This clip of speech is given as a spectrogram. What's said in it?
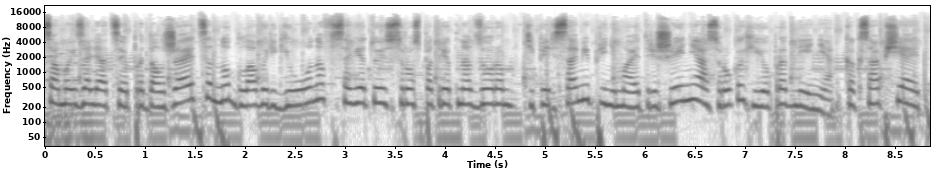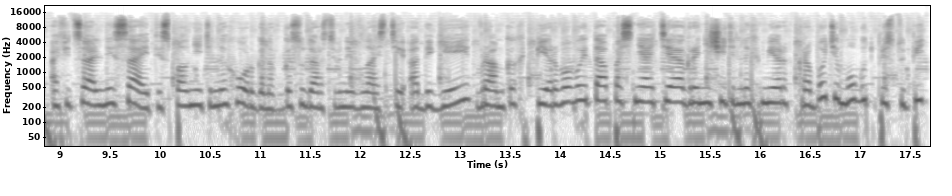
Самоизоляция продолжается, но главы регионов, советуясь с Роспотребнадзором, теперь сами принимают решения о сроках ее продления. Как сообщает официальный сайт исполнительных органов государственной власти Адыгеи, в рамках первого этапа снятия ограничительных мер к работе могут приступить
